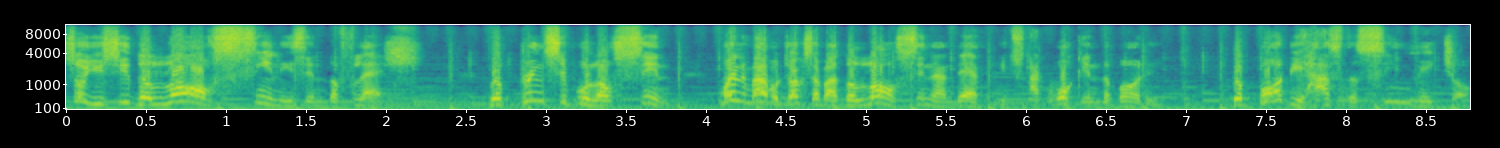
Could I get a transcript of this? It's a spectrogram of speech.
So you see, the law of sin is in the flesh. The principle of sin, when the Bible talks about the law of sin and death, it's at work in the body. The body has the sin nature.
